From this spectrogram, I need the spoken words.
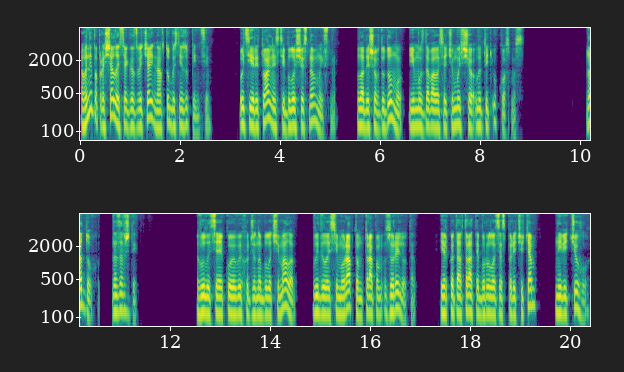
А вони попрощалися, як зазвичай, на автобусній зупинці. У цій ритуальності було щось навмисне. Влад йшов додому, і йому здавалося чомусь, що летить у космос. Надовго, назавжди. Вулиця, якою виходжено було чимало, видалась йому раптом трапом зорельота. Гіркота втрати боролася з перечуттям не від чого,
